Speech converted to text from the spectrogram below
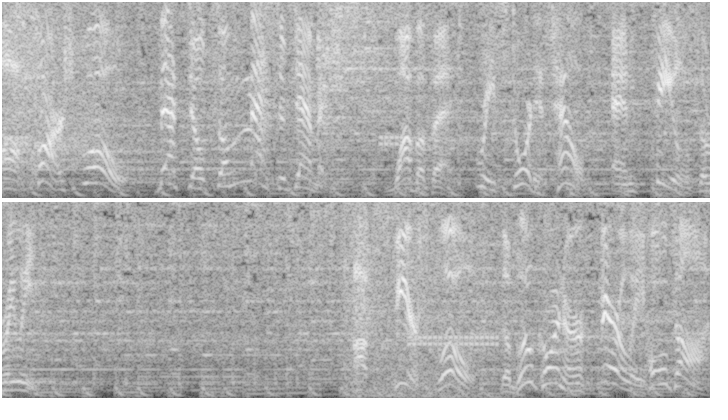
A harsh blow! That dealt some massive damage. Wobbuffet restored its health and feels the relief. A fierce blow! The blue corner barely holds on.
